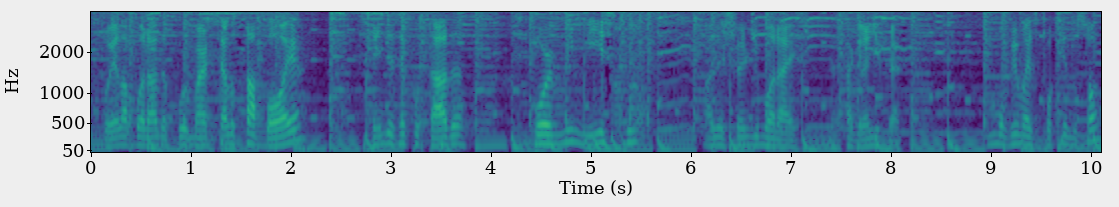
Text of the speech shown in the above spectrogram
Foi elaborada por Marcelo Saboia, sendo executada por ministro Alexandre de Moraes nessa grande festa. Vamos ouvir mais um pouquinho do som?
